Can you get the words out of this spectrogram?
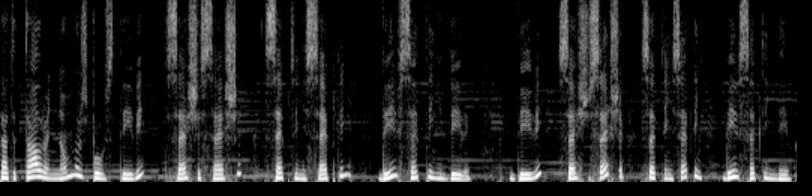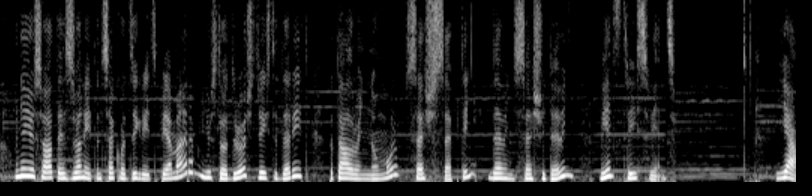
Tātad tālruņa numurs būs 266, 77, 272. 266, 77, 272. Un, ja jūs vēlaties zvanīt un sekot Zigrītas piemēram, jūs to droši drīkstat darīt pa tālruņa numuru 67, 969, 131. Jā,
